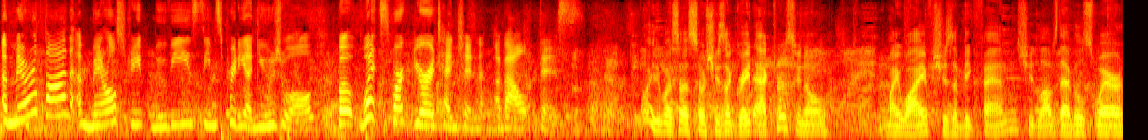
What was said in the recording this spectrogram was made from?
a marathon of Meryl Streep movies seems pretty unusual, but what sparked your attention about this? Oh, it was uh, so she's a great actress. You know, my wife, she's a big fan. She loves Devils Wear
